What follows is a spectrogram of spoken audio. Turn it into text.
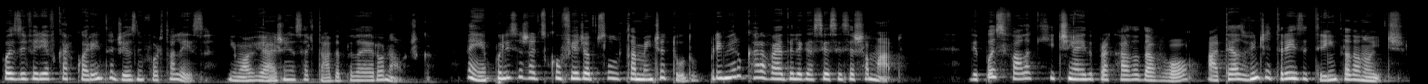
pois deveria ficar 40 dias em Fortaleza, em uma viagem acertada pela aeronáutica. Bem, a polícia já desconfia de absolutamente tudo. Primeiro o cara vai à delegacia sem ser chamado. Depois fala que tinha ido para a casa da avó até as 23h30 da noite.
